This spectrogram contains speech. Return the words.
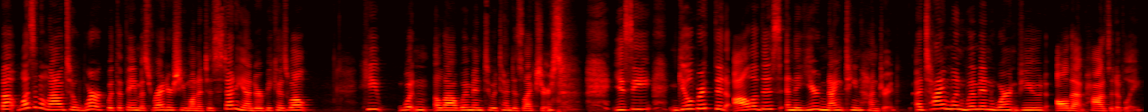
but wasn't allowed to work with the famous writer she wanted to study under because, well, he wouldn't allow women to attend his lectures. you see, Gilbreth did all of this in the year 1900, a time when women weren't viewed all that positively.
